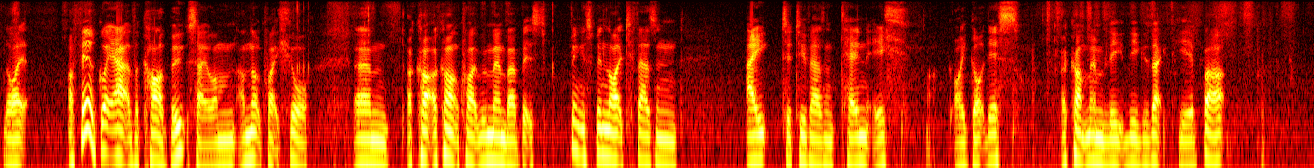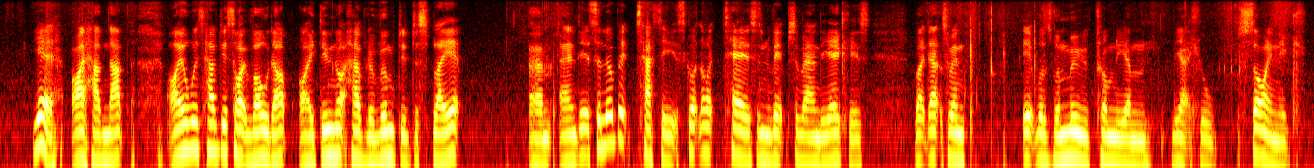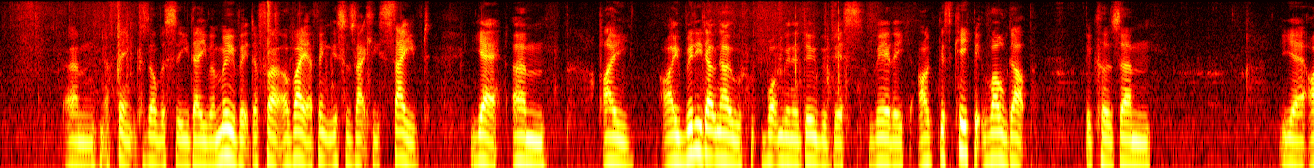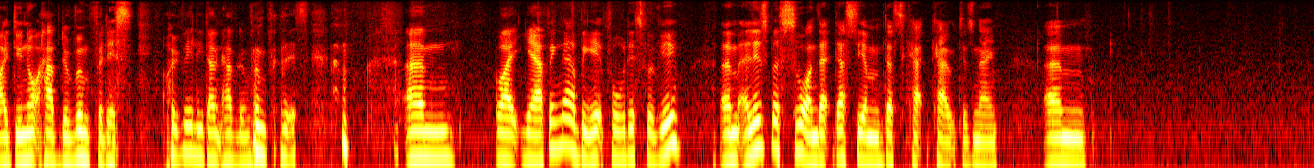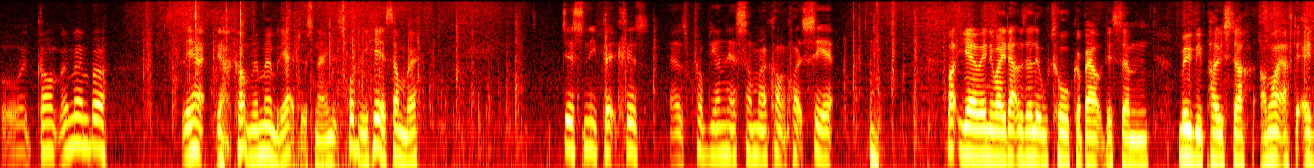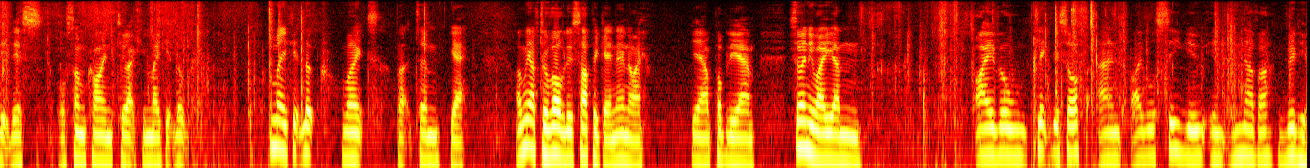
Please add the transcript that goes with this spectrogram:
Like, I think I got it out of a car boot sale. I'm I'm not quite sure. Um, I can't I can't quite remember, but it's, I think it's been like 2008 to 2010 ish. I got this. I can't remember the, the exact year, but yeah, I have that. I always have this like rolled up. I do not have the room to display it um, and it's a little bit tatty. It's got like tears and rips around the edges. But that's when it was removed from the um, the actual signage um, I think because obviously they remove it to throw it away. I think this was actually saved. Yeah um, I I really don't know what I'm going to do with this really. I'll just keep it rolled up because um, yeah I do not have the room for this I really don't have the room for this. um, right, yeah, I think that'll be it for this review. Um, Elizabeth Swann, that that's the um that's the character's name. Um, oh, I can't remember the I can't remember the actress name. It's probably here somewhere. Disney pictures. It's probably on there somewhere. I can't quite see it. But yeah, anyway, that was a little talk about this um movie poster. I might have to edit this or some kind to actually make it look make it look right. But um, yeah, I'm gonna have to roll this up again, anyway. Yeah, I probably am. So anyway, um, I will click this off and I will see you in another video.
